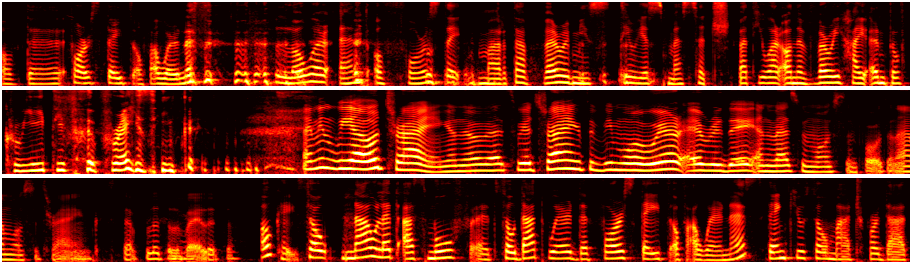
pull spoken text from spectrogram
of the four states of awareness. lower end of four states. Marta, very mysterious message, but you are on a very high end of creative phrasing. I mean, we are all trying, you know, that's we're trying to be more aware every day, and that's the most important. I'm also trying, step little yeah. by little. Okay, so now let us move. Uh, so that were the four states of awareness. Thank you so much for that,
